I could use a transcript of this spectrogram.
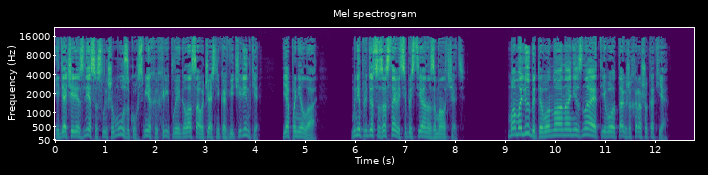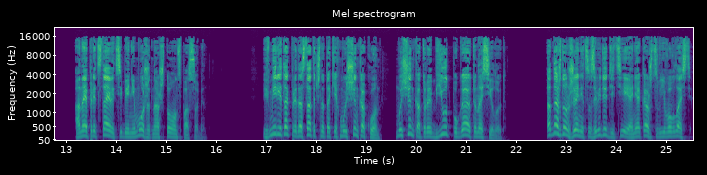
Идя через лес и слыша музыку, смех и хриплые голоса участников вечеринки, я поняла. Мне придется заставить Себастьяна замолчать. Мама любит его, но она не знает его так же хорошо, как я. она и представить себе не может, на что он способен. И в мире и так предостаточно таких мужчин, как он, мужчин, которые бьют, пугают и насилуют. Однажды он женится, заведет детей, и они окажутся в его власти.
